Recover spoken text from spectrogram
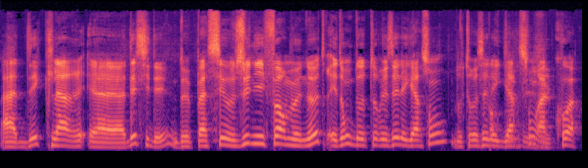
a, déclaré, a décidé de passer aux uniformes neutres et donc d'autoriser les garçons, d'autoriser les garçons à quoi?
